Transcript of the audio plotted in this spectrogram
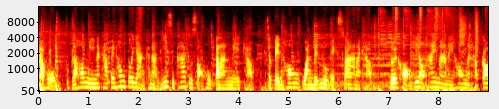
ครับผม และห้องนี้นะครับเป็นห้องตัวอย่างขนาด 25.26 ตารางเมตรครับ จะเป็นห้อง one bedroom extra นะครับ โดยของที่เราให้มาในห้องนะครับ ก็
